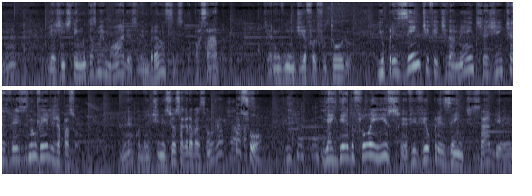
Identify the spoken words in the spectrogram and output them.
né? E a gente tem muitas memórias, lembranças do passado, que era um, um dia foi futuro. E o presente, efetivamente, a gente às vezes não vê, ele já passou. Né? Quando a gente iniciou essa gravação, já, já passou. passou. E a ideia do flow é isso, é viver o presente, sabe? É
